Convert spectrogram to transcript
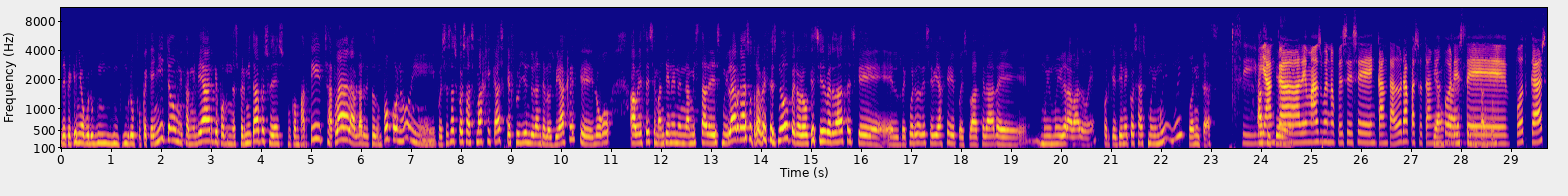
de pequeño grupo, un grupo pequeñito, muy familiar, que nos permita pues compartir, charlar, hablar de todo un poco, ¿no? Y pues esas cosas mágicas que fluyen durante los viajes, que luego a veces se mantienen en amistades muy largas, otras veces no, pero lo que sí es verdad es que el recuerdo de ese viaje pues va a quedar eh, muy, muy grabado, ¿eh? Porque tiene cosas muy, muy, muy bonitas. Sí, Bianca además, bueno, pues es encantadora, pasó también por este podcast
